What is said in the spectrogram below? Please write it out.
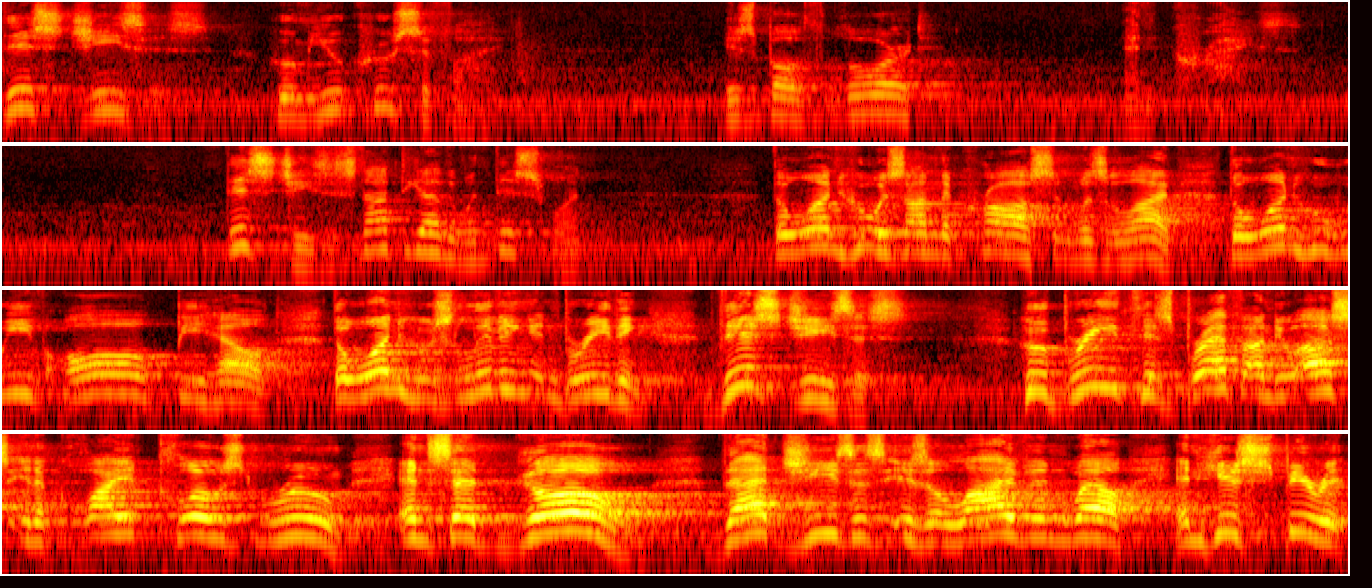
This Jesus, whom you crucified, is both Lord and Christ. This Jesus, not the other one, this one. The one who was on the cross and was alive. The one who we've all beheld. The one who's living and breathing. This Jesus who breathed his breath unto us in a quiet, closed room and said, Go. That Jesus is alive and well, and his spirit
